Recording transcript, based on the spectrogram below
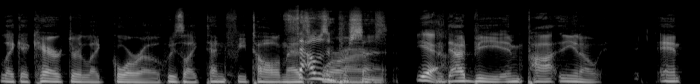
like a character like Goro, who's like ten feet tall and has Thousand percent. Yeah. Like, that'd be impo- you know, and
